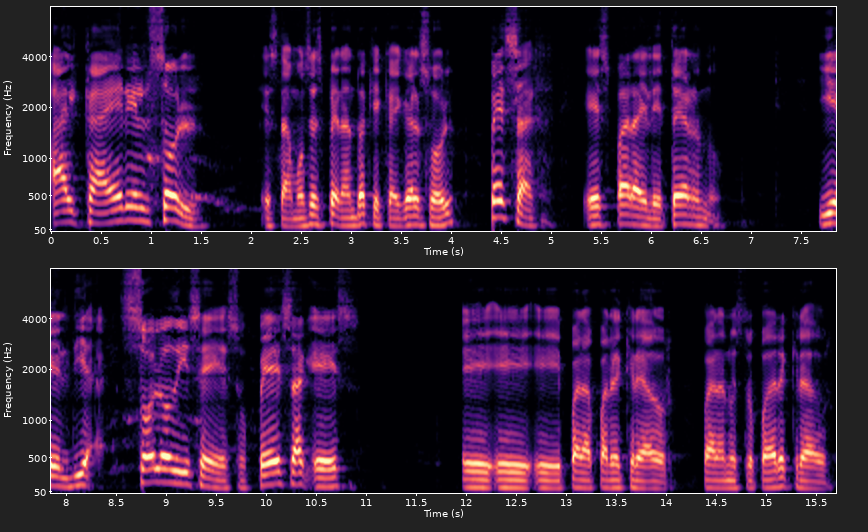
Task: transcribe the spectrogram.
al caer el sol, estamos esperando a que caiga el sol, Pesaj es para el Eterno. Y el día solo dice eso. Pesach es eh, eh, eh, para, para el Creador, para nuestro Padre Creador.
